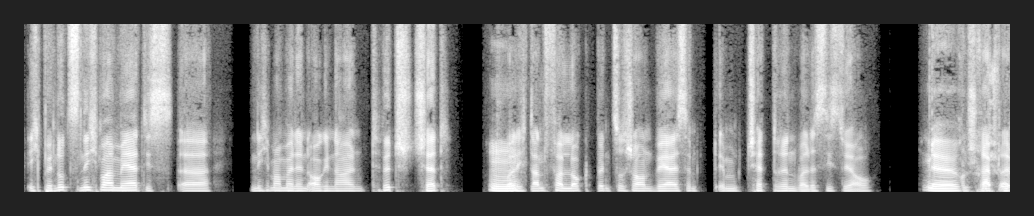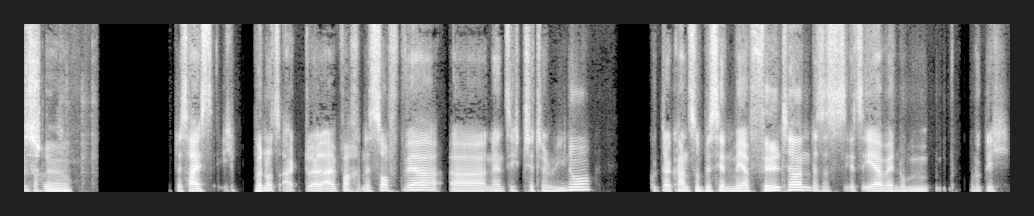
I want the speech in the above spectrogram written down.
Ich benutze nicht mal mehr dies, äh, nicht mal mehr den originalen Twitch-Chat, Mhm. weil ich dann verlockt bin zu schauen, wer ist im, im Chat drin, weil das siehst du ja auch. ja, und schreibt ich einfach Ja. Das heißt, ich benutze aktuell einfach eine Software, äh, nennt sich Chatterino. Gut, da kannst du ein bisschen mehr filtern. Das ist jetzt eher, wenn du wirklich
